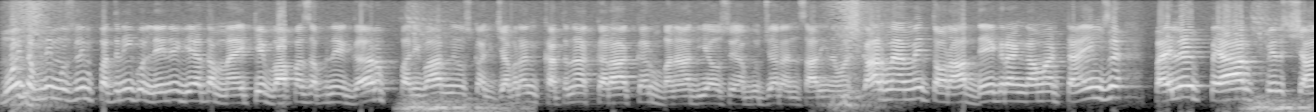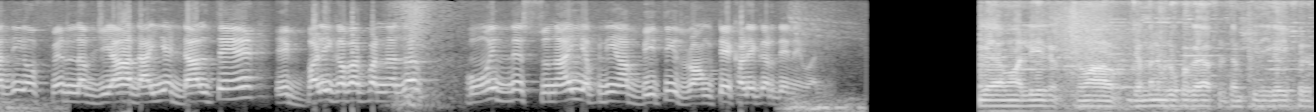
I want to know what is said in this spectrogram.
मोहित अपनी मुस्लिम पत्नी को लेने गया था मैके, वापस अपने घर। परिवार ने उसका जबरन खतना करा कर बना दिया उसे अबूजर अंसारी। नमस्कार मैं अमित और आप देख रहे हैं गामा टाइम्स। पहले प्यार, फिर शादी और फिर लफ्जियात आइए, डालते हैं एक बड़ी खबर पर नज़र। मोहित ने सुनाई अपनी आप बीती रोंगटे खड़े कर देने वाली। गया वहाँ ले वहाँ जंगल में रोका गया, फिर धमकी दी गई, फिर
